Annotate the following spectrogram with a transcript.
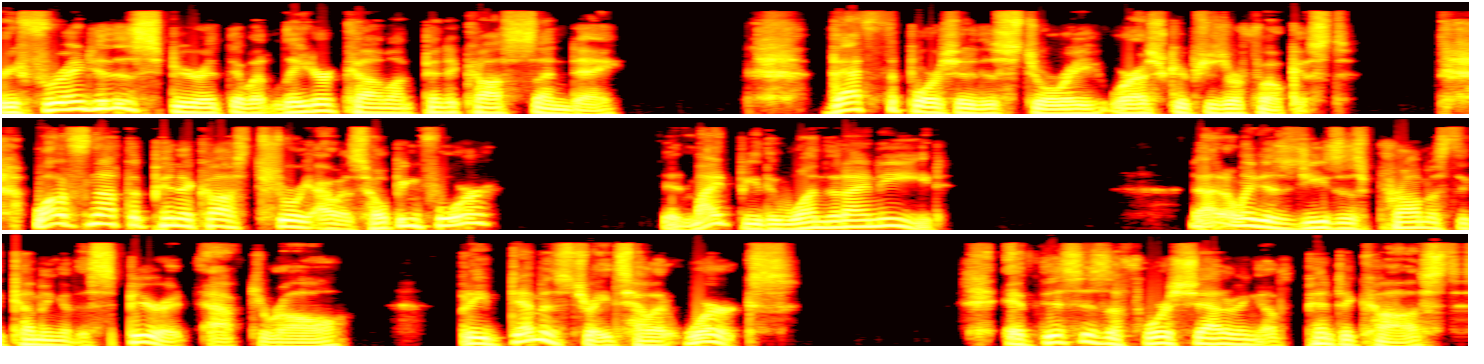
referring to the Spirit that would later come on Pentecost Sunday. That's the portion of the story where our scriptures are focused. While it's not the Pentecost story I was hoping for, it might be the one that I need. Not only does Jesus promise the coming of the Spirit, after all, but he demonstrates how it works. If this is a foreshadowing of Pentecost,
